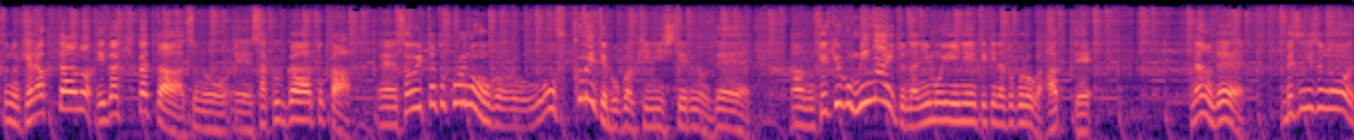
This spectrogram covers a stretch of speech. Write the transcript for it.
そのキャラクターの描き方その、えー、作画とか、えー、そういったところの方を含めて僕は気にしてるのであの結局見ないと何も言えねえ的なところがあってなので別にその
